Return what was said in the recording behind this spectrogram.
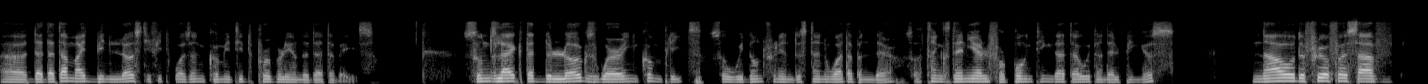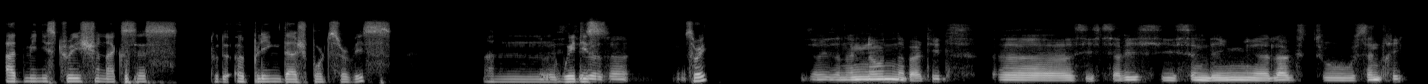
Uh, data might be lost if it wasn't committed properly on the database. Sounds like that the logs were incomplete, so we don't really understand what happened there. So thanks Daniel for pointing that out and helping us. Now the three of us have administration access to the uplink dashboard service. And is we still dis a- sorry? There is an unknown about it. Uh, this service is sending uh, logs to Sentry.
